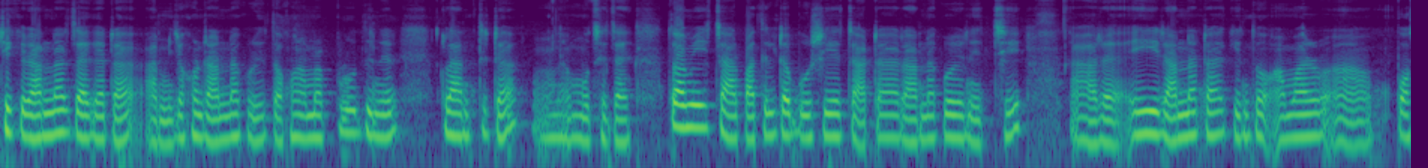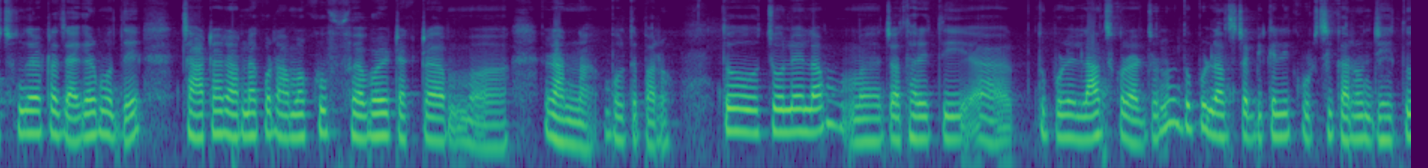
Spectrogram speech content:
ঠিক রান্নার জায়গাটা আমি যখন রান্না করি তখন আমার পুরো দিনের ক্লান্তিটা মুছে যায়। তো আমি চার পাতিলটা বসিয়ে চাটা রান্না করে নিচ্ছি। আর এই রান্নাটা কিন্তু আমার পছন্দের একটা জায়গার মধ্যে চাটা রান্না করা আমার খুব ফেভারিট একটা রান্না বলতে পারো। তো চলে এলাম যথারীতি দুপুরে লাঞ্চ করার জন্য। দুপুর লাঞ্চটা বিকেলে করছি কারণ যেহেতু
